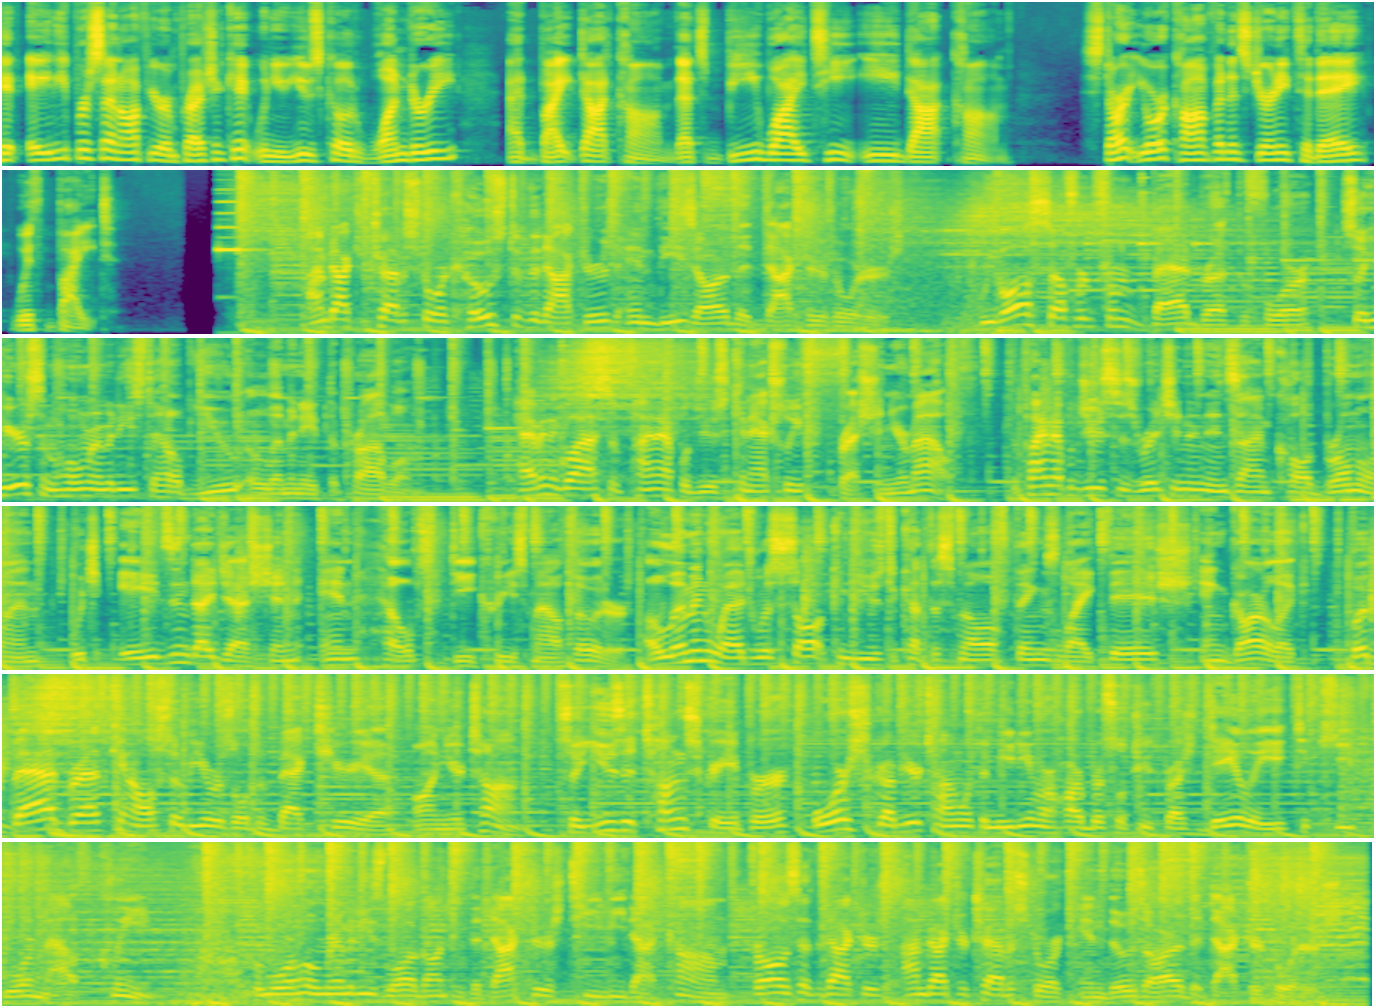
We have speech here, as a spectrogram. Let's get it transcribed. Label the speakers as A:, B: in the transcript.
A: Get 80% off your impression kit when you use code WONDERY at Byte.com. That's B-Y-T-E dot com. Start your confidence journey today with Byte.
B: I'm Dr. Travis Stork, host of The Doctors, and these are the Doctor's Orders. We've all suffered from bad breath before, so here are some home remedies to help you eliminate the problem. Having a glass of pineapple juice can actually freshen your mouth. The pineapple juice is rich in an enzyme called bromelain, which aids in digestion and helps decrease mouth odor. A lemon wedge with salt can be used to cut the smell of things like fish and garlic, but bad breath can also be a result of bacteria on your tongue. So use a tongue scraper or scrub your tongue with a medium or hard bristle toothbrush daily to keep your mouth clean. For more home remedies, log on to thedoctorstv.com. For all of us at The Doctors, I'm Dr. Travis Stork, and those are the Doctor's Orders.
